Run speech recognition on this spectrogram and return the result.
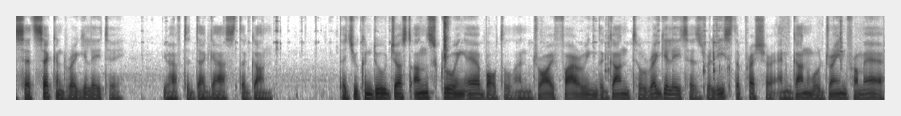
To set second regulator, you have to degas the gun. That you can do just unscrewing air bottle and dry firing the gun till regulators release the pressure and gun will drain from air.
